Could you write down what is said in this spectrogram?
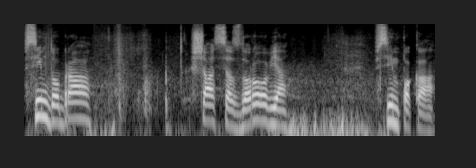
Всім добра, щастя, здоров'я. Всім пока.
